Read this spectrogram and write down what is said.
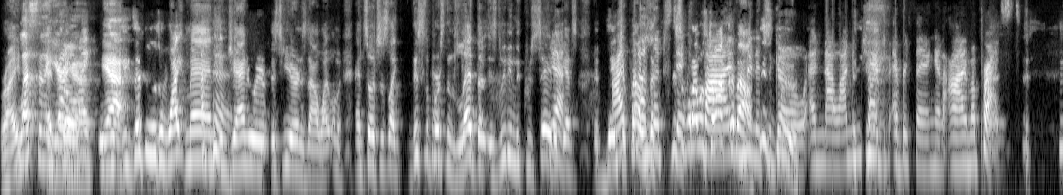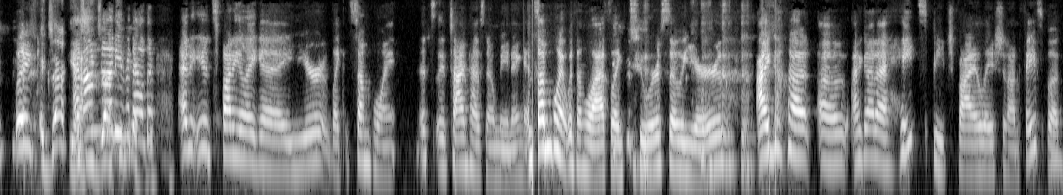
right? Less than a And year so, ago. like- yeah. Exactly, was a white man in January of this year and is now a white woman. And so it's just like this is the person that led the is leading the crusade Yeah. against Dave i put Chappelle. on like, lipstick this is what I was five talking about. minutes This ago and now i'm in charge of everything and i'm oppressed like. Exactly. and this I'm exactly not even it. out there. And it's funny, like a year, like at some point, it's it, time has no meaning. At some point within the last like two or so years, I got a I got a hate speech violation on Facebook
